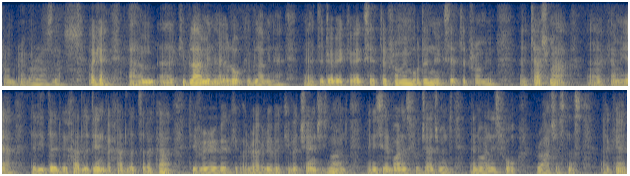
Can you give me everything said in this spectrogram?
from Rabbi Rosner. Okay, um, Kibla Did Rabbi Akiva accept it from him or didn't he accept it from him? Tashma uh, come here that he did echad ledin v'echad letzedakah. Divrei Rabbi Akiva. Rabbi Akiva changed his mind and he said one is for judgment and one is for righteousness. Okay,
